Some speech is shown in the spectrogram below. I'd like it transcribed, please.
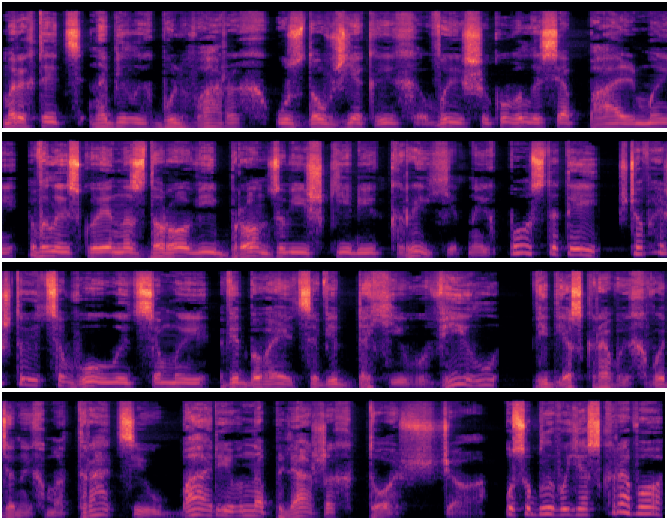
Мерехтить на білих бульварах, уздовж яких вишикувалися пальми, вилискує на здоровій бронзовій шкірі крихітних постатей, що вештуються вулицями, відбивається від дахів віл, від яскравих водяних матраців, барів на пляжах тощо. Особливо яскраво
